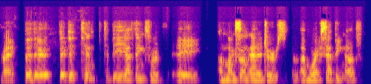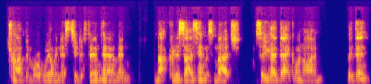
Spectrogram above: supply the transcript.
right? But there, there did tend to be, I think, sort of a among some editors, a more accepting of Trump and more willingness to defend him and not criticize him as much. So you had that going on. But then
